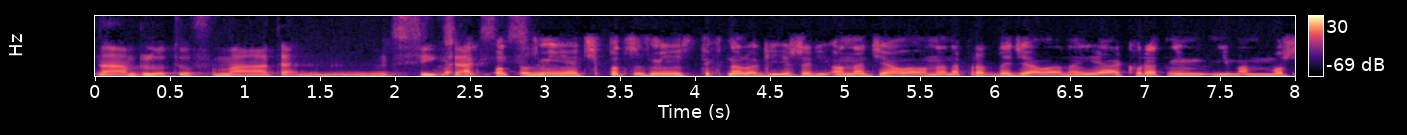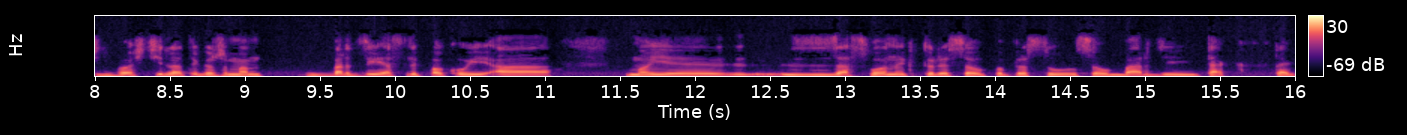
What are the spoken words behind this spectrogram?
na Bluetooth ma ten Six No, ale po co, zmieniać, po co zmieniać technologię, jeżeli ona działa? Ona naprawdę działa. No i ja akurat nie, nie mam możliwości, dlatego że mam bardzo jasny pokój, a moje zasłony, które są po prostu są bardziej tak, tak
